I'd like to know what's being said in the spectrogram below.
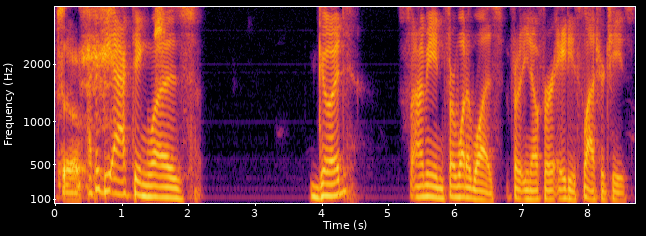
So I think the acting was good. I mean, for what it was, for you know, for '80s slasher cheese.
